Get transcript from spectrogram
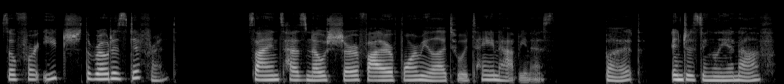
So for each, the road is different. Science has no surefire formula to attain happiness. But interestingly enough,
